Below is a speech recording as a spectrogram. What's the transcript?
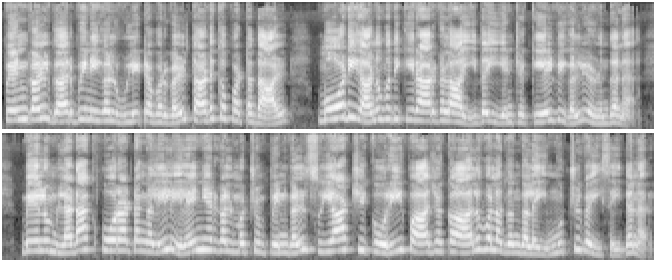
பெண்கள் கர்ப்பிணிகள் உள்ளிட்டவர்கள் தடுக்கப்பட்டதால் மோடி அனுமதிக்கிறார்களா இதை என்ற கேள்விகள் எழுந்தன. மேலும் லடாக் போராட்டங்களில் இளைஞர்கள் மற்றும் பெண்கள் சுயாட்சி கோரி பாஜக அலுவலகங்களை முற்றுகை செய்தனர்.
